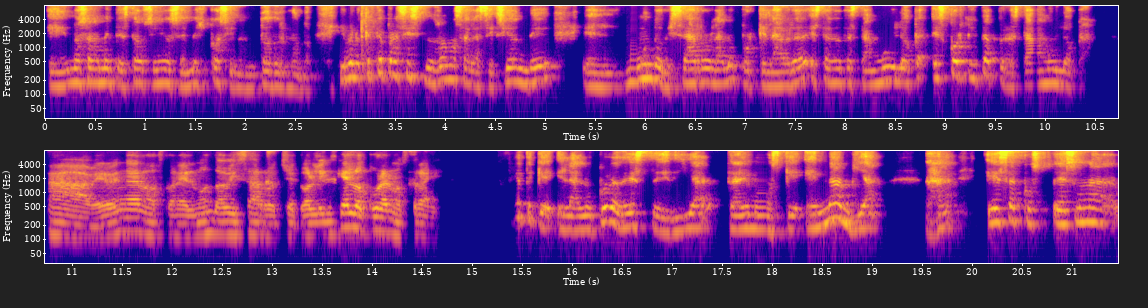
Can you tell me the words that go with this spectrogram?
eh, no solamente de Estados Unidos en México, sino en todo el mundo. Y bueno, ¿qué te parece si nos vamos a la sección de el mundo bizarro, Lalo? Porque la verdad, esta nota está muy loca. Es cortita, pero está muy loca. A ver, vénganos con el mundo bizarro, Checolín. ¿Qué locura nos trae? Fíjate que la locura de este día traemos que en Nambia, es una,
